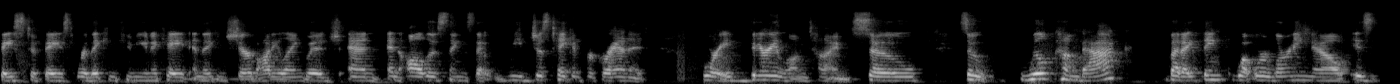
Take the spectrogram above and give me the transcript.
face to face where they can communicate and they can share body language and and all those things that we've just taken for granted for a very long time. So so we'll come back but i think what we're learning now is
